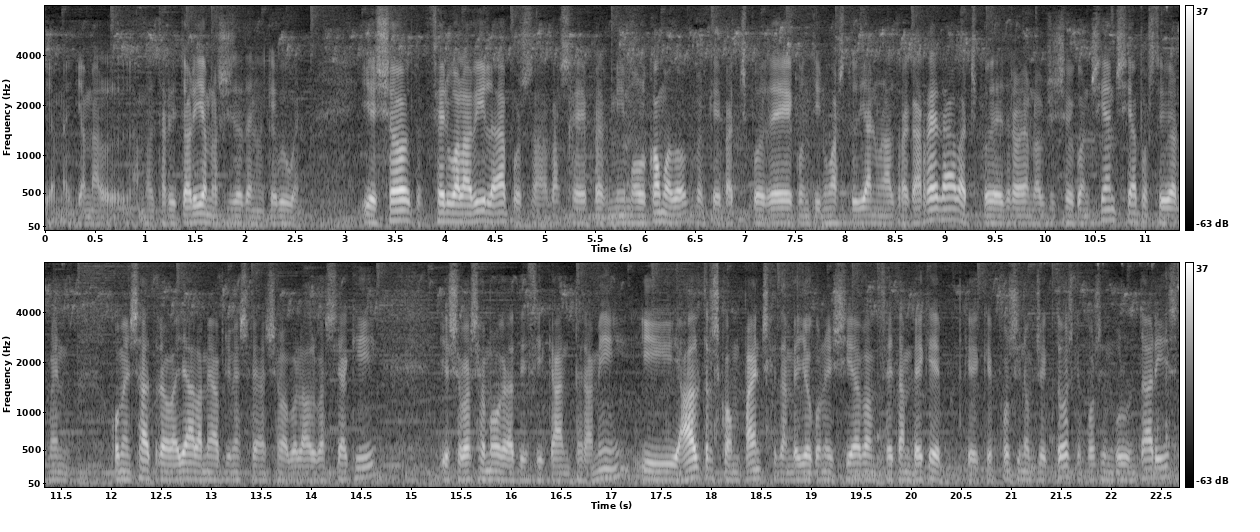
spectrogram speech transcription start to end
i amb, i amb, el, amb el territori i amb la societat en el que viuen. I això, fer-ho a la vila, doncs, va ser per mi molt còmode, perquè vaig poder continuar estudiant una altra carrera, vaig poder treballar amb l'objecció de consciència, posteriorment començar a treballar, la meva primera experiència laboral va ser aquí, i això va ser molt gratificant per a mi i altres companys que també jo coneixia van fer també que, que, que fossin objectors, que fossin voluntaris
